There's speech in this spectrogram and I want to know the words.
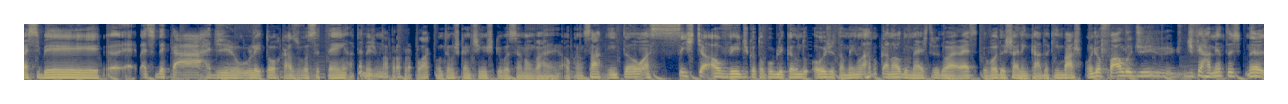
USB, é, SD card, o leitor caso você tenha, até mesmo na própria placa, vão ter uns cantinhos que você não vai alcançar. Então assiste ao vídeo que eu tô publicando hoje também lá no canal do Mestre do iOS. Eu vou deixar linkado aqui embaixo, onde eu falo de, de ferramentas, né?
